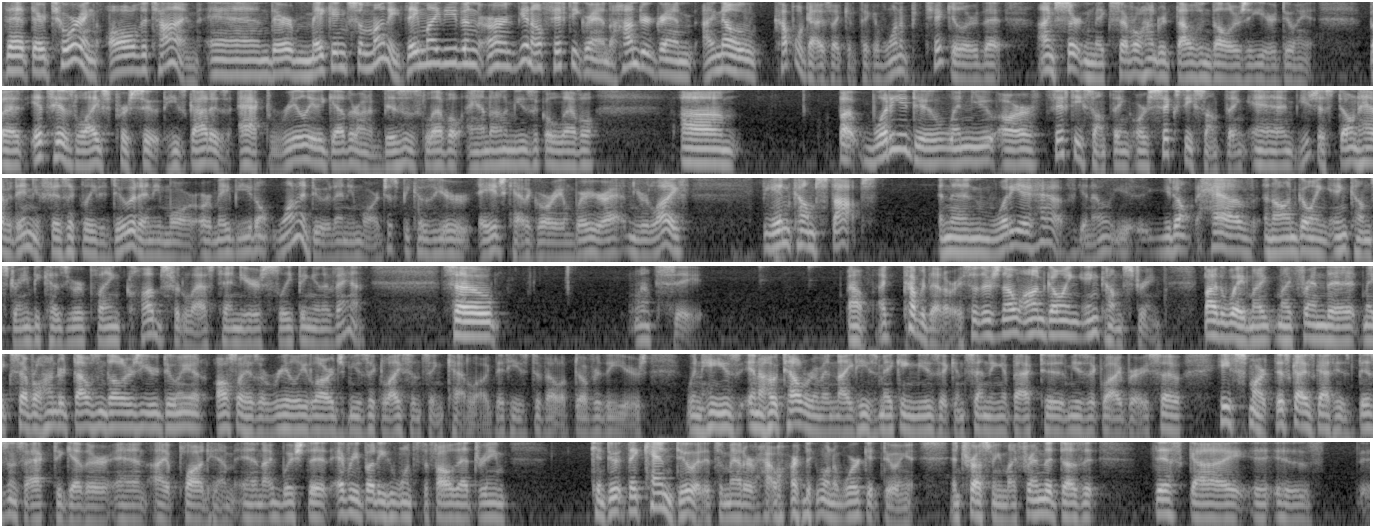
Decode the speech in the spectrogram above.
that they're touring all the time and they're making some money. They might even earn, you know, 50 grand, 100 grand. I know a couple guys I can think of, one in particular that I'm certain makes several hundred thousand dollars a year doing it. But it's his life's pursuit. He's got his act really together on a business level and on a musical level. Um, but what do you do when you are 50 something or 60 something and you just don't have it in you physically to do it anymore? Or maybe you don't want to do it anymore just because of your age category and where you're at in your life. The income stops. And then what do you have? You know, you, you don't have an ongoing income stream because you were playing clubs for the last 10 years, sleeping in a van. So let's see Oh, I covered that already. So there's no ongoing income stream. By the way, my, my friend that makes several hundred thousand dollars a year doing it also has a really large music licensing catalog that he's developed over the years. When he's in a hotel room at night, he's making music and sending it back to music libraries. So he's smart. This guy's got his business act together, and I applaud him. And I wish that everybody who wants to follow that dream can do it. They can do it. It's a matter of how hard they want to work at doing it. And trust me, my friend that does it, this guy is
